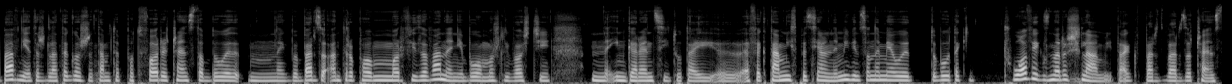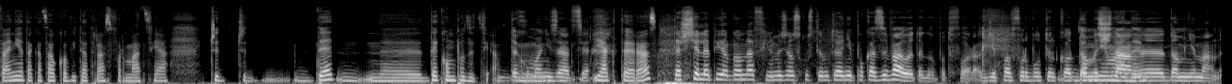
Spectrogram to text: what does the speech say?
zabawnie też dlatego, że tamte potwory często były mm, jakby bardzo antropomorfizowane, nie było możliwości mm, ingerencji tutaj y, efektami specjalnymi, więc one miały, to był taki człowiek z naroślami, tak, bardzo, bardzo często, a nie taka całkowita transformacja, czy, czy de, dekompozycja. Dehumanizacja. Mm, Jak teraz. Też się lepiej ogląda filmy, w związku z tym, które nie pokazywały tego potwora, gdzie potwór był tylko Domniemany. domyślany, domniemany.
